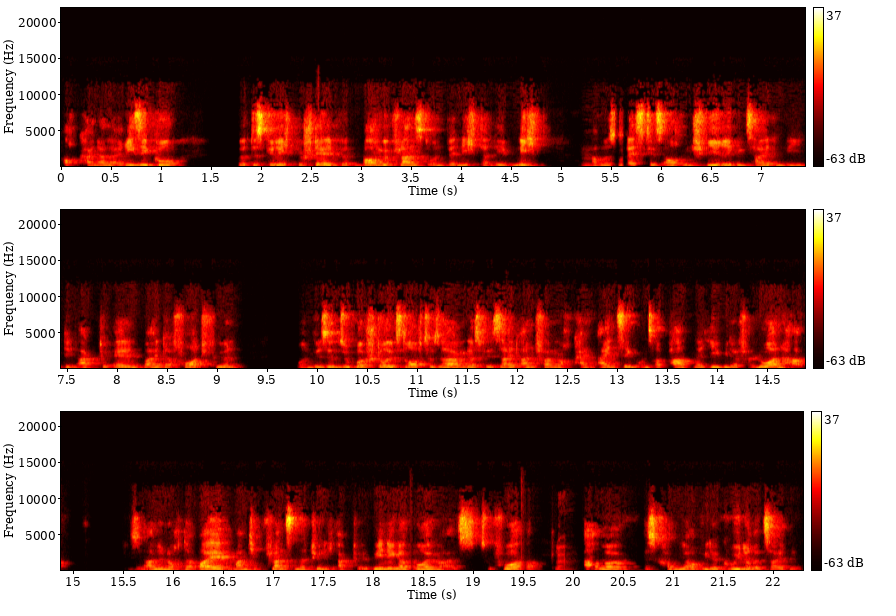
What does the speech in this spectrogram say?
auch keinerlei Risiko. Wird das Gericht bestellt, wird ein Baum gepflanzt und wenn nicht, dann eben nicht. Mhm. Aber so lässt es auch in schwierigen Zeiten wie den aktuellen weiter fortführen. Und wir sind super stolz darauf zu sagen, dass wir seit Anfang noch keinen einzigen unserer Partner je wieder verloren haben. Die sind alle noch dabei. Manche pflanzen natürlich aktuell weniger Bäume als zuvor. Klar. Aber es kommen ja auch wieder grünere Zeiten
